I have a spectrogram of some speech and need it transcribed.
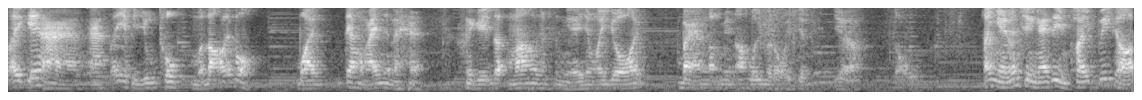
ស្អីគេអាអាស្អីពី YouTube មកដល់ហើយបងបើទាំងមួយថ្ងៃនេះណាហើយគេដឹកមកខ្ញុំសង្ហេខ្ញុំឲ្យយកឲ្យបានអត់មានអស់លុយ100ទៀតយ៉ាដូហើយថ្ងៃហ្នឹងជាថ្ងៃទី22ត្រូវ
